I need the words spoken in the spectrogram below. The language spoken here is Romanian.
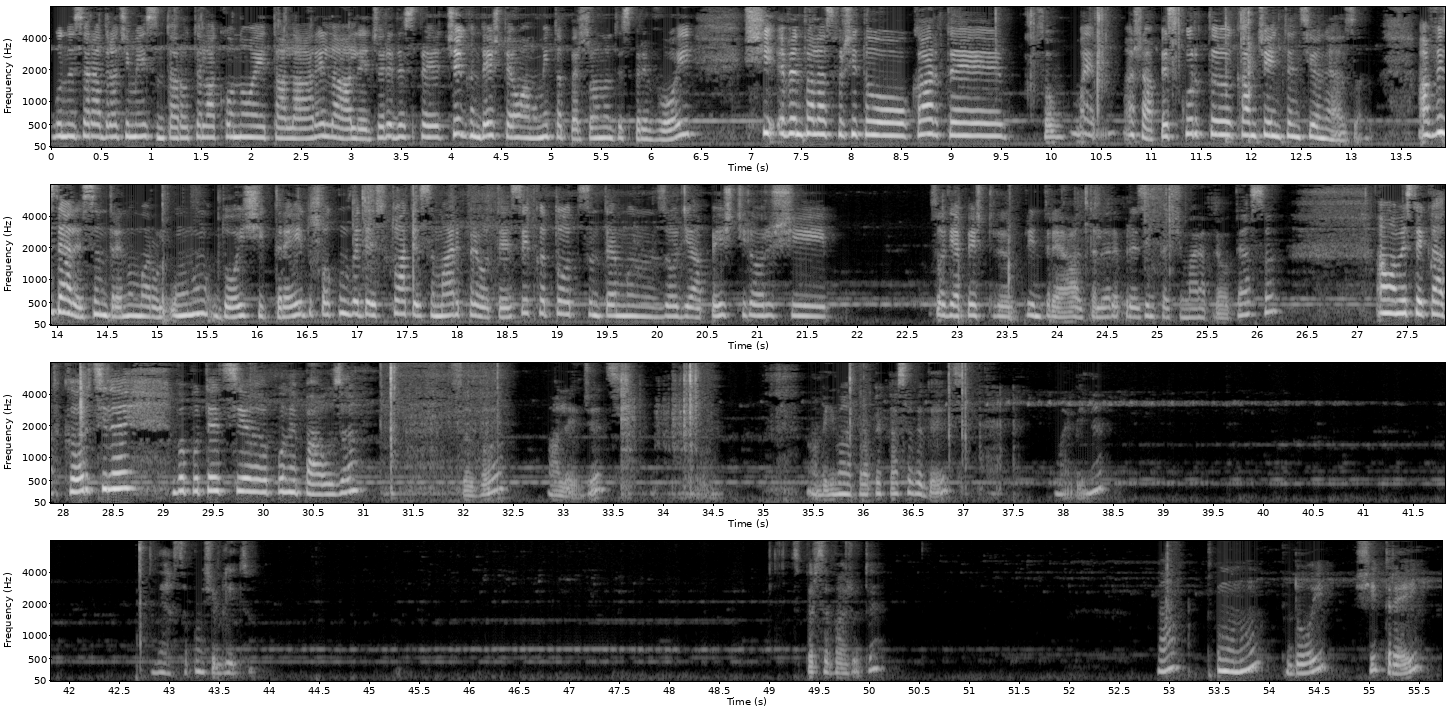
Bună seara, dragii mei! Sunt Arotela cu o nouă etalare la alegere despre ce gândește o anumită persoană despre voi și eventual la sfârșit o carte sau mai așa, pe scurt, cam ce intenționează. Aveți de ales între numărul 1, 2 și 3. După cum vedeți, toate sunt mari preotese, că toți suntem în zodia peștilor și zodia peștilor, printre altele, reprezintă și Marea Preoteasă. Am amestecat cărțile. Vă puteți uh, pune pauză să vă alegeți. Am venit mai aproape ca să vedeți mai bine. Ia să pun și blițul. Sper să vă ajute. Da? 1, 2 și 3.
